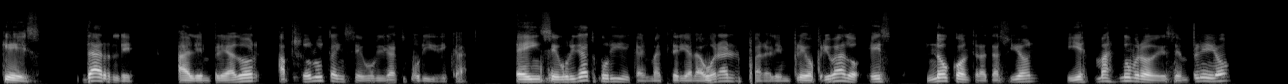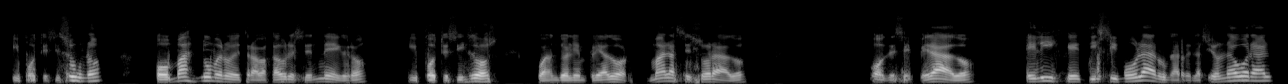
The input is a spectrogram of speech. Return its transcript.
que es darle al empleador absoluta inseguridad jurídica. E inseguridad jurídica en materia laboral para el empleo privado es no contratación y es más número de desempleo, hipótesis 1, o más número de trabajadores en negro, hipótesis 2, cuando el empleador mal asesorado o desesperado elige disimular una relación laboral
